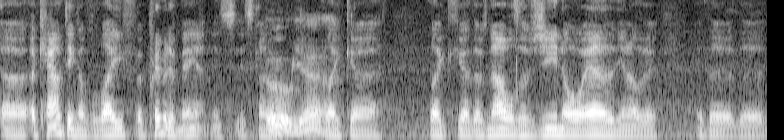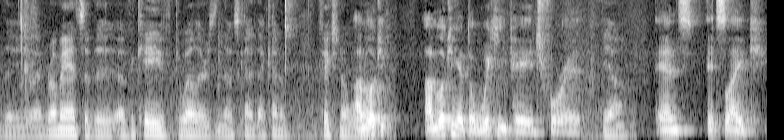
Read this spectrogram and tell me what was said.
uh, accounting of life, a primitive man. It's it's kind of oh yeah, like uh, like uh, those novels of Jean Auel, you know the the the the uh, romance of the of the cave dwellers and those kind of that kind of fictional world. I'm looking. I'm looking at the wiki page for it, Yeah, and it's, like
